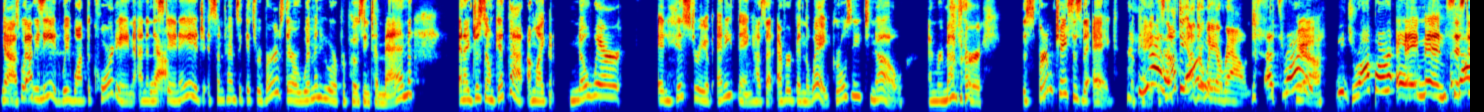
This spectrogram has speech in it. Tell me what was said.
Yeah, that's what that's, we need. We want the courting, and in yeah. this day and age, sometimes it gets reversed. There are women who are proposing to men, and I just don't get that. I'm like, nowhere in history of anything has that ever been the way. Girls need to know and remember the sperm chases the egg. Okay. Yeah, it's not the right. other way around. That's right. Yeah. We drop our egg. Amen, sister.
